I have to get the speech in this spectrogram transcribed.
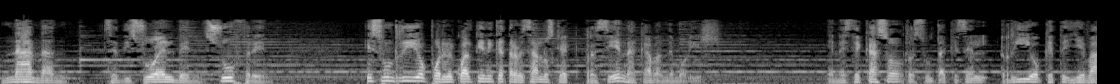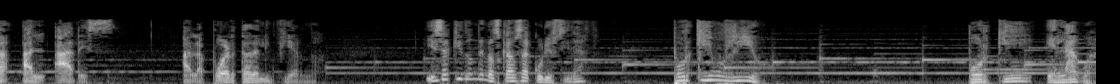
nadan, se disuelven, sufren. Es un río por el cual tienen que atravesar los que recién acaban de morir. En este caso resulta que es el río que te lleva al Hades, a la puerta del infierno. Y es aquí donde nos causa curiosidad. ¿Por qué un río? ¿Por qué el agua?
